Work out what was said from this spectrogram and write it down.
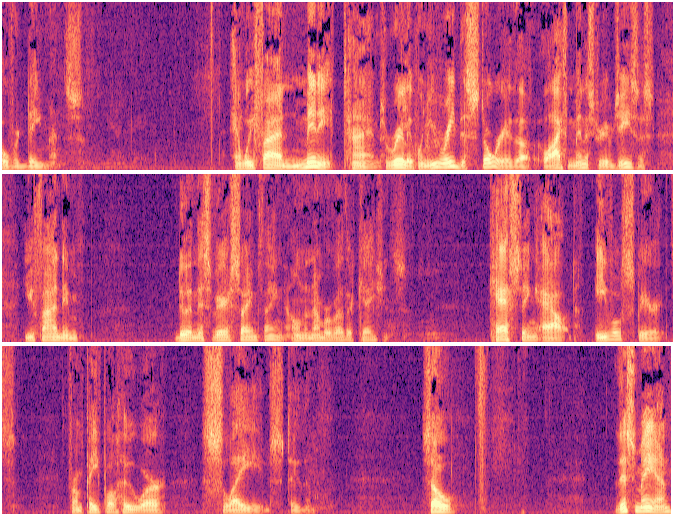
over demons. And we find many times, really, when you read the story of the life and ministry of Jesus, you find him doing this very same thing on a number of other occasions casting out evil spirits from people who were slaves to them. So, this man,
